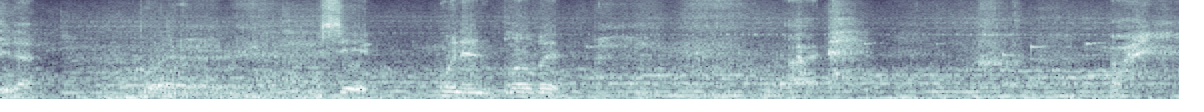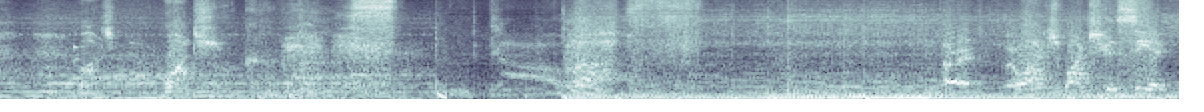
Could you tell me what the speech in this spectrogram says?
See that? You see it went in a little bit. Alright. Alright. Watch. Watch. Ah. Alright. Watch. Watch. You can see it.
